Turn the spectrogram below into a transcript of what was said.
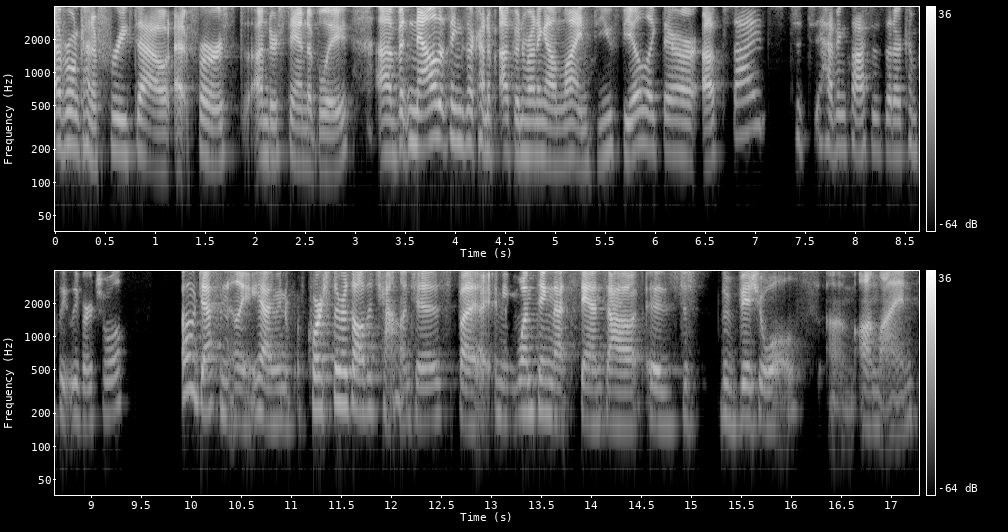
everyone kind of freaked out at first, understandably. Uh, but now that things are kind of up and running online, do you feel like there are upsides to t- having classes that are completely virtual? Oh, definitely. Yeah. I mean, of course, there was all the challenges, but. I mean, one thing that stands out is just the visuals um, online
